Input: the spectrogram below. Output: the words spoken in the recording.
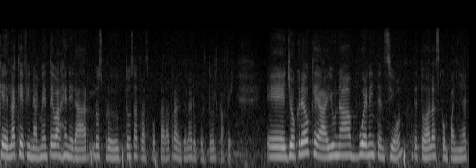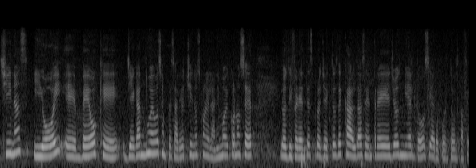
que es la que finalmente va a generar los productos a transportar a través del aeropuerto del café. Eh, yo creo que hay una buena intención de todas las compañías chinas y hoy eh, veo que llegan nuevos empresarios chinos con el ánimo de conocer los diferentes proyectos de Caldas, entre ellos Miel 2 y Aeropuerto del Café.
